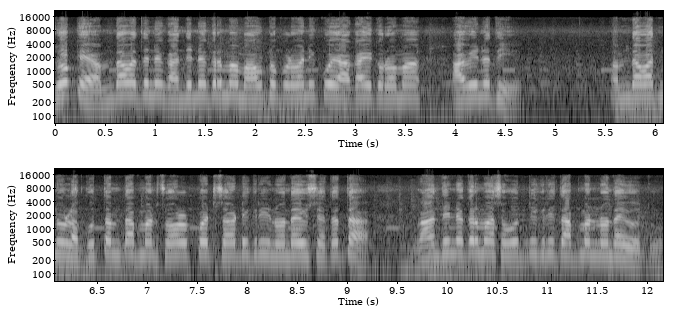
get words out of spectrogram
જો કે અમદાવાદ અને ગાંધીનગરમાં માવઠું પડવાની કોઈ આગાહી કરવામાં આવી નથી. અમદાવાદનું લઘુત્તમ તાપમાન સોળ પોઈન્ટ છ ડિગ્રી નોંધાયું છે તથા ગાંધીનગરમાં ચૌદ ડિગ્રી તાપમાન નોંધાયું હતું.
